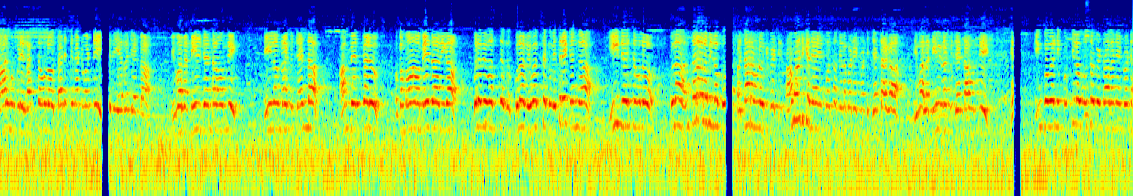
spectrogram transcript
కార్మికుడి రక్తంలో తడిసినటువంటి ఎర్ర జెండా. ఇవాళ నీల్ జెండా ఉంది. నీలం రంగు జెండా అంబేద్కర్ ఒక మహా మేధావిగా కుల వ్యవస్థకు కుల వివక్షకు వ్యతిరేకంగా ఈ దేశంలో కుల అంతరాల మీద ప్రచారంలోకి పెట్టి సామాజిక న్యాయం కోసం నిలబడేటువంటి జెండాగా ఇవాళ నీలి రంగు జెండా ఉంది. ఇంకొకరిని కుర్చీలో కూర్చోబెట్టాలనేటువంటి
